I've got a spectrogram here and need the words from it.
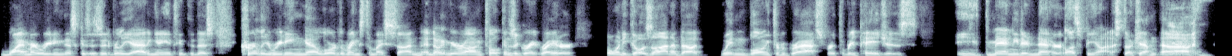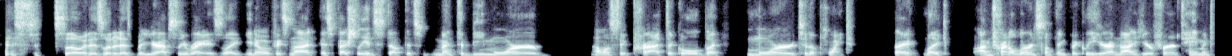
why am I reading this? Because is it really adding anything to this? Currently reading uh, Lord of the Rings to my son, and don't get me wrong, Tolkien's a great writer, but when he goes on about wind blowing through grass for three pages, he, the man needed a netter. Let's be honest. Okay, yeah. uh, so it is what it is. But you're absolutely right. It's like you know, if it's not, especially in stuff that's meant to be more, I won't say practical, but more to the point right? Like I'm trying to learn something quickly here. I'm not here for entertainment.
